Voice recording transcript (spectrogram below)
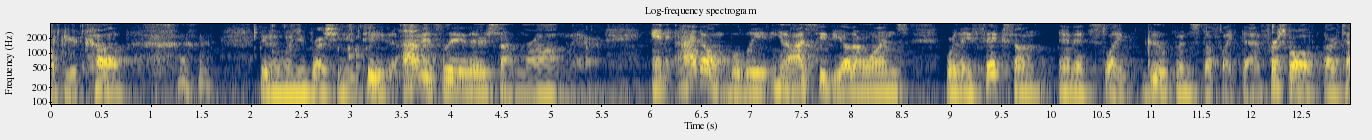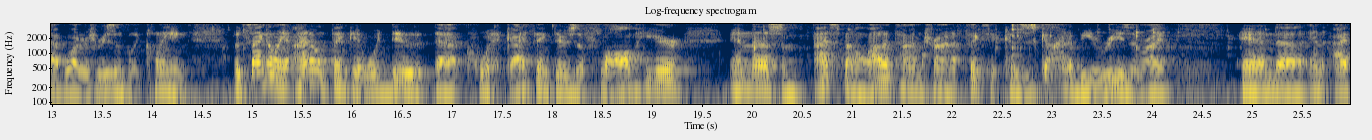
up your cup you know, when you're brushing your teeth. Obviously, there's something wrong there. And I don't believe, you know, I see the other ones where they fix them and it's like goop and stuff like that. First of all, our tap water is reasonably clean. But secondly, I don't think it would do it that quick. I think there's a flaw here in this. I spent a lot of time trying to fix it because there's got to be a reason, right? And uh, and I,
